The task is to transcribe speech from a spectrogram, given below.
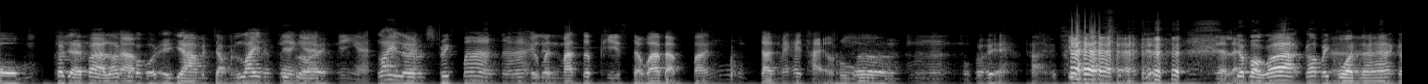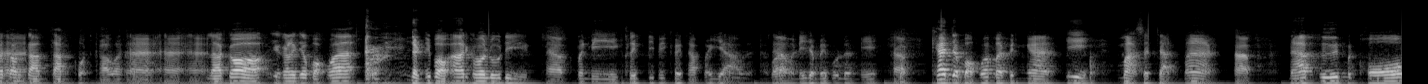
ผมเข้าใจป่ะแล้วครัก็บปรากฏไอ้ยามันจับมันไล่ทั้งนี่คู่ไงเลยนี่ไงไล่เลยมันสตริกมากนะฮะคือมันมาสเตอร์พีซแต่ว่าแบบมันดันไม่ให้ถ่ายรูป เออม ผมก็แอบถ่ายไว้ที่เนี่ยแหละจะบอกว่าก็ไม่ควรนะฮะ ก็ต้องอ่าตามตามกฎเขาอะนะอ่าอ่าอ่าแล้วก็กำลังจะบอกว่า อย่างที่บอกอาร์ตก็รู้ดี ครับ มันมีคลิปที่พี่เคยทำไว้ยาวเลยแต่ว่าครับวันนี้จะไม่พูดเรื่องนี้ ครับ แค่จะบอกว่ามันเป็นงานที่มหัศจรรย์มาก ครับ นะพื้นมันโค้ง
